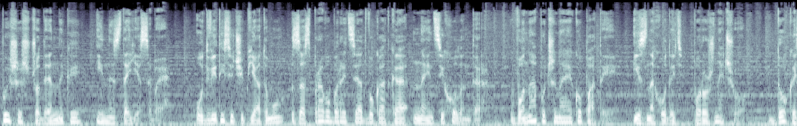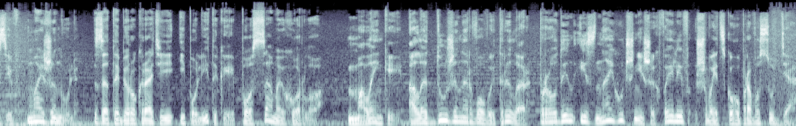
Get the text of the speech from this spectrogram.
пише щоденники і не здає себе. У 2005-му за справу береться адвокатка Ненсі Холлендер. Вона починає копати і знаходить порожнечу. Доказів майже нуль. Зате бюрократії і політики по саме горло. Маленький, але дуже нервовий трилер про один із найгучніших фейлів шведського правосуддя.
